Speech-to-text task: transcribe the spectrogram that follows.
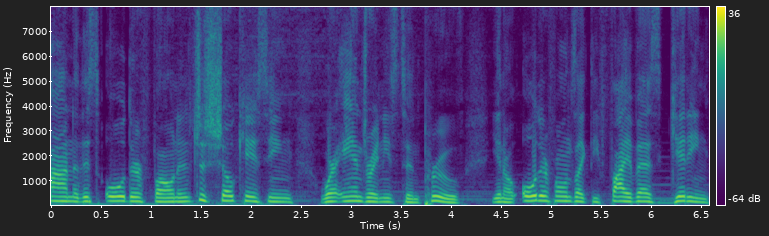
on this older phone and it's just showcasing where Android needs to improve. You know, older phones like the 5S getting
